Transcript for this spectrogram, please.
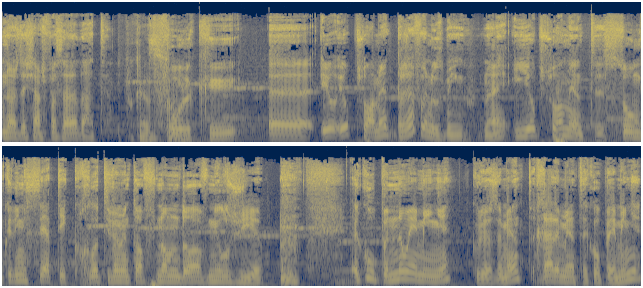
Nós deixámos passar a data. Por acaso foi. Porque eh, eu, eu pessoalmente, para já foi no domingo, não é? E eu pessoalmente sou um bocadinho cético relativamente ao fenómeno da ovniologia. A culpa não é minha, curiosamente, raramente a culpa é minha,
